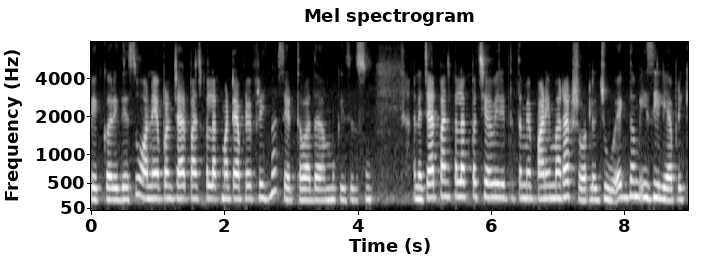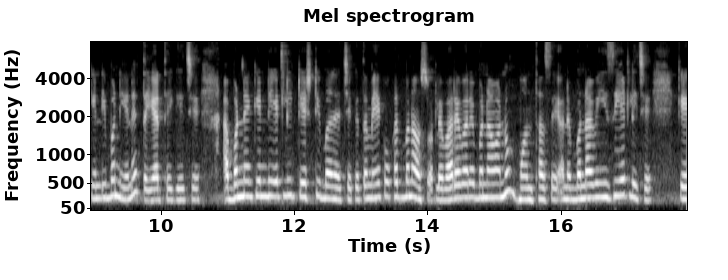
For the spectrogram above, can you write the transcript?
પેક કરી દઈશું અને પણ ચાર પાંચ કલાક માટે આપણે ફ્રીજમાં સેટ થવા મૂકી દઈશું અને ચાર પાંચ કલાક પછી આવી રીતે તમે પાણીમાં રાખશો એટલે જુઓ, એકદમ ઇઝીલી આપણી કેન્ડી બની અને તૈયાર થઈ ગઈ છે. આ બંને કેન્ડી એટલી ટેસ્ટી બને છે કે તમે એક વખત બનાવશો એટલે વારે વારે બનાવવાનું મન થશે. અને બનાવવી ઇઝી એટલી છે કે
